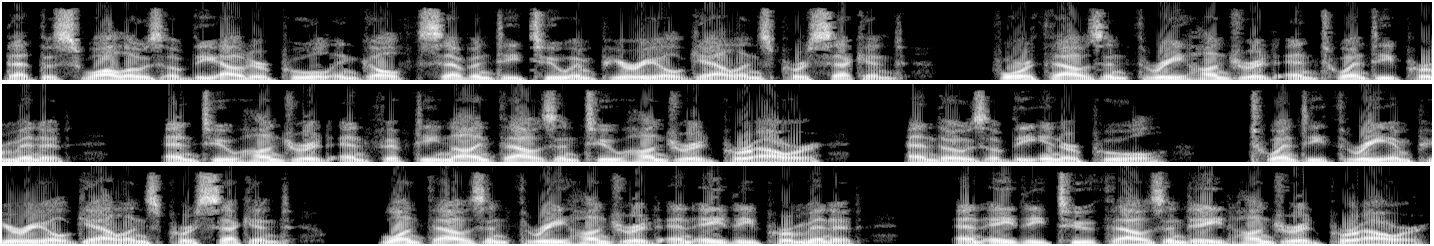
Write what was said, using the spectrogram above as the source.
that the swallows of the outer pool engulfed 72 imperial gallons per second, 4,320 per minute, and 259,200 per hour, and those of the inner pool, 23 imperial gallons per second, 1,380 per minute, and 82,800 per hour.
